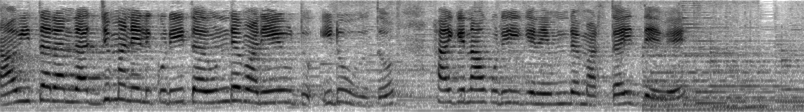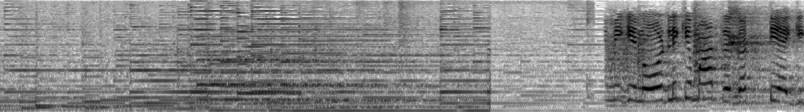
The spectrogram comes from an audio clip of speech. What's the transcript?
ನಾವು ಈ ಥರ ಅಂದರೆ ಅಜ್ಜಿ ಮನೆಯಲ್ಲಿ ಕೂಡ ಈ ಥರ ಉಂಡೆ ಮಾಡಿ ಇಡು, ಇಡುವುದು. ಹಾಗೆ ನಾವು ಕೂಡ ಹೀಗೆ ಉಂಡೆ ಮಾಡ್ತಾ ಇದ್ದೇವೆ. ನಿಮಗೆ ನೋಡಲಿಕ್ಕೆ ಮಾತ್ರ ಗಟ್ಟಿಯಾಗಿ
